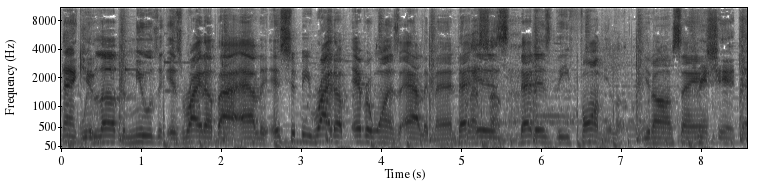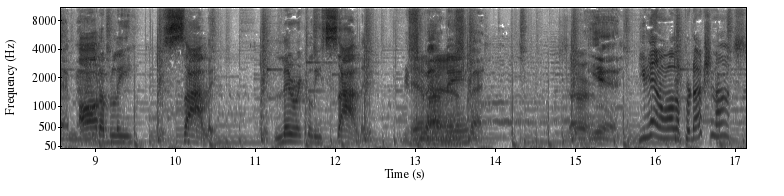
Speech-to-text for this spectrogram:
Thank you. We love the music. It's right up our alley. It should be right up everyone's alley, man. That Bless is up, man. that is the formula. You know what I'm saying? Appreciate that, man. Audibly solid, lyrically solid. Yeah, you know what I mean? Respect. Yeah. You handle all the production ops?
